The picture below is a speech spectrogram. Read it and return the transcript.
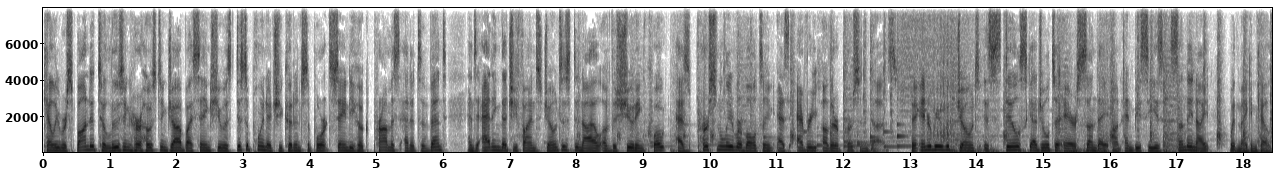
Kelly responded to losing her hosting job by saying she was disappointed she couldn't support Sandy Hook Promise at its event and adding that she finds Jones's denial of the shooting, quote, as personally revolting as every other person does. The interview with Jones is still scheduled to air Sunday on NBC's Sunday Night with Megyn Kelly.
